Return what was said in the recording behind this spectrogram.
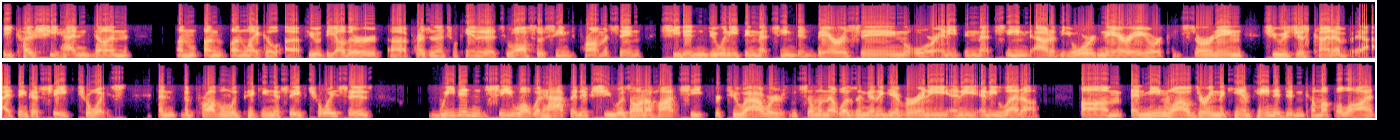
because she hadn't done un, un, unlike a, a, few of the other uh, presidential candidates who also seemed promising, she didn't do anything that seemed embarrassing or anything that seemed out of the ordinary or concerning. She was just kind of, I think, a safe choice. And the problem with picking a safe choice is we didn't see what would happen if she was on a hot seat for two hours with someone that wasn't going to give her any any any let up. Um, and meanwhile, during the campaign, it didn't come up a lot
